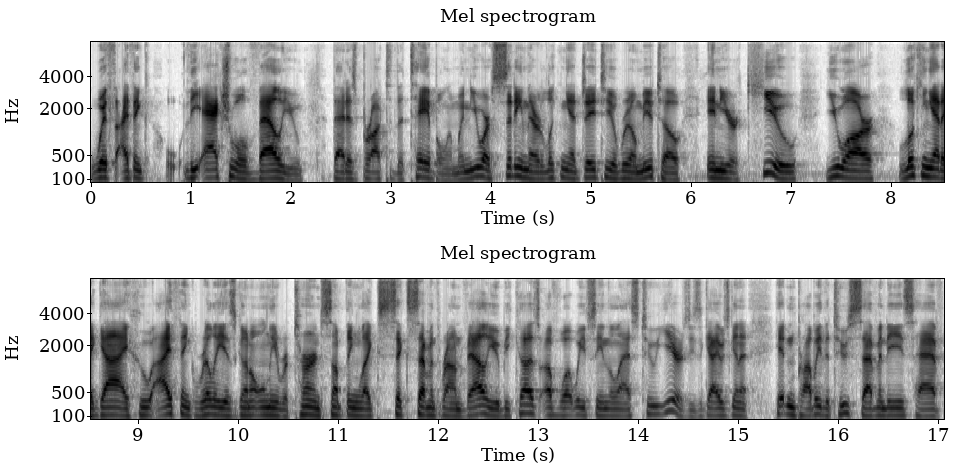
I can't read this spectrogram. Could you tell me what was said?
with, I think, the actual value that is brought to the table. And when you are sitting there looking at JT Realmuto in your queue, you are looking at a guy who I think really is going to only return something like sixth, seventh round value because of what we've seen the last two years. He's a guy who's going to hit in probably the 270s, have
